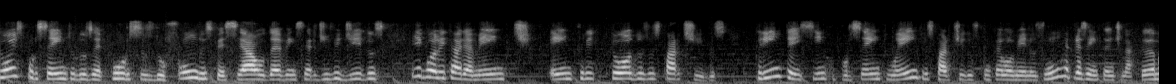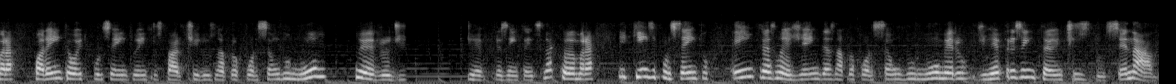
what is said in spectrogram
2% dos recursos do fundo especial devem ser divididos igualitariamente entre todos os partidos. 35% entre os partidos com pelo menos um representante na Câmara, 48% entre os partidos na proporção do número de representantes na Câmara e 15% entre as legendas na proporção do número de representantes do Senado.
